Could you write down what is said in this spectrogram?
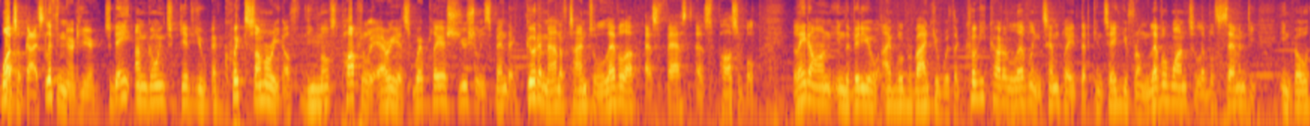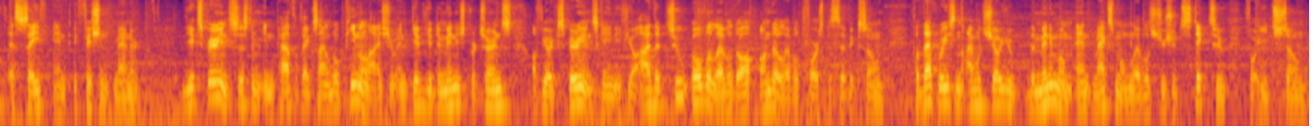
What's up guys, Lifting Nerd here. Today I'm going to give you a quick summary of the most popular areas where players usually spend a good amount of time to level up as fast as possible. Later on in the video I will provide you with a cookie cutter leveling template that can take you from level 1 to level 70 in both a safe and efficient manner. The experience system in Path of Exile will penalize you and give you diminished returns of your experience gain if you're either too over leveled or under leveled for a specific zone. For that reason I will show you the minimum and maximum levels you should stick to for each zone.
